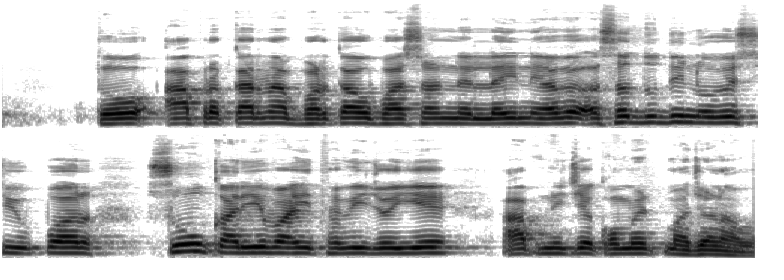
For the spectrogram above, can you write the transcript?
તો આ પ્રકારના ભડકાઉ ભાષણને લઈને હવે અસદુદ્દીન ઓવેસી ઉપર શું કાર્યવાહી થવી જોઈએ, આપ નીચે કોમેન્ટમાં જણાવો.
